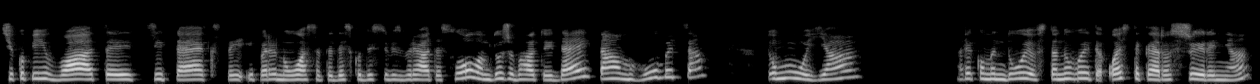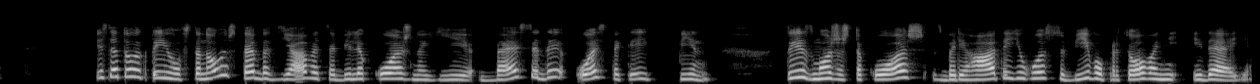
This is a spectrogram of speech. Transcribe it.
чи копіювати ці тексти і переносити, десь кудись собі зберігати словом. Дуже багато ідей там губиться. Тому я рекомендую встановити ось таке розширення. Після того, як ти його встановиш, в тебе з'явиться біля кожної бесіди ось такий пін. Ти зможеш також зберігати його собі в опрацьовані ідеї.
